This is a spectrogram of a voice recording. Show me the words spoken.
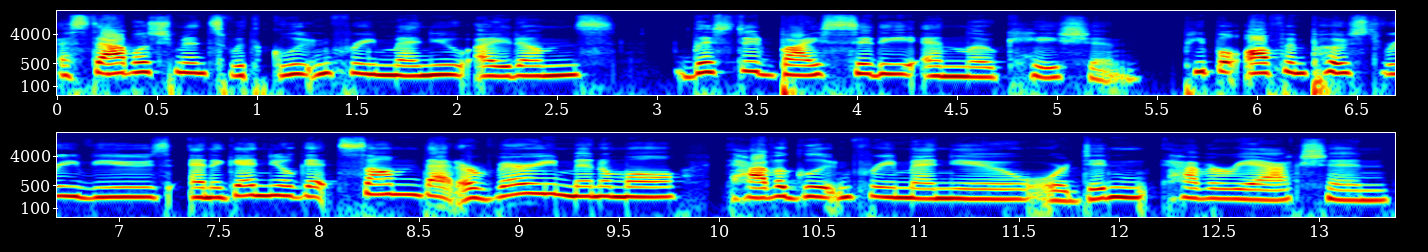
establishments with gluten free menu items listed by city and location. People often post reviews, and again, you'll get some that are very minimal, have a gluten free menu, or didn't have a reaction.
